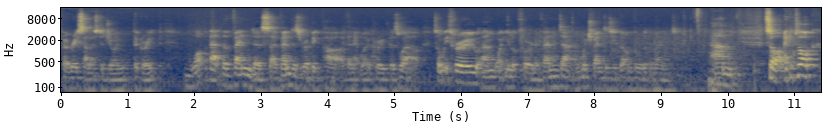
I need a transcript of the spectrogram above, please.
for resellers to join the group. What about the vendors? So vendors are a big part of the network group as well. Talk me through um, what you look for in a vendor and which vendors you've got on board at the moment. Um, so I can talk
